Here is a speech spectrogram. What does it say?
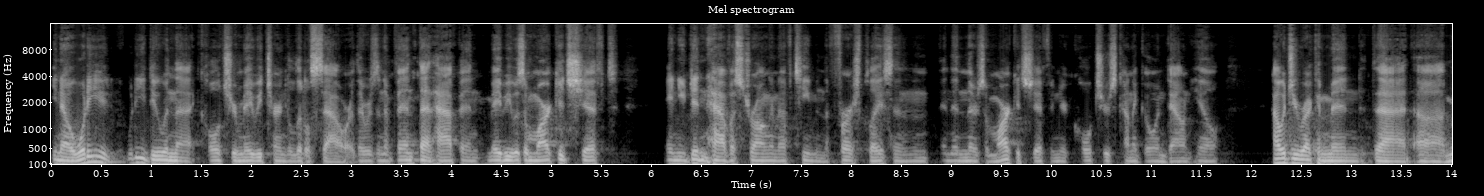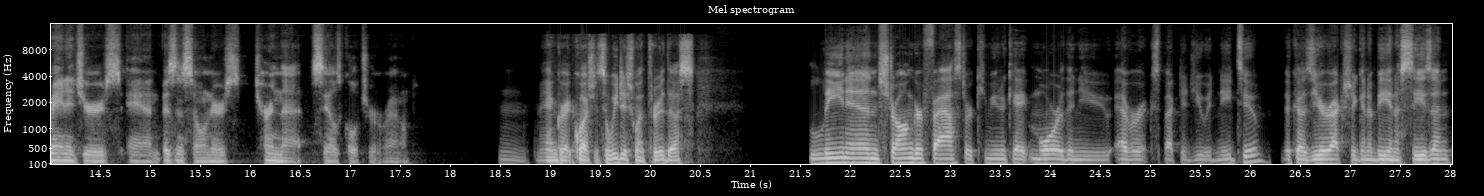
you know, what do you what do you do when that culture maybe turned a little sour? There was an event that happened, maybe it was a market shift, and you didn't have a strong enough team in the first place and and then there's a market shift and your culture's kind of going downhill. How would you recommend that uh, managers and business owners turn that sales culture around? Hmm, man great question. So we just went through this. Lean in stronger faster communicate more than you ever expected you would need to because you're actually going to be in a season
